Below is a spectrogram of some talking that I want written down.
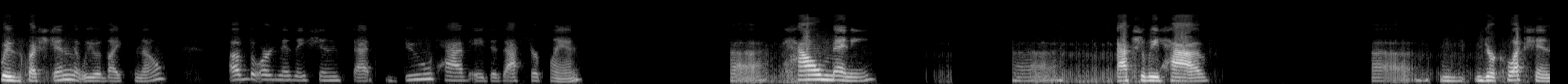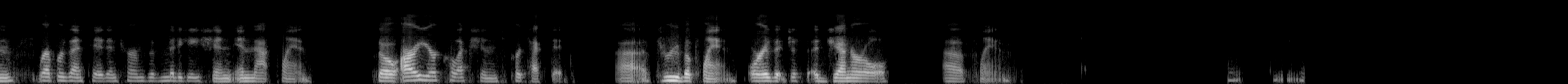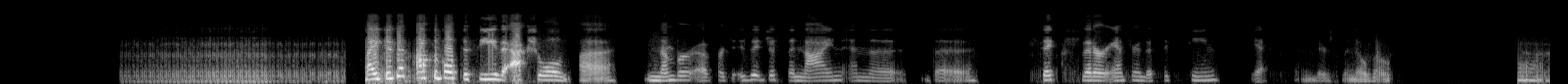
quiz question that we would like to know. Of the organizations that do have a disaster plan, uh, how many actually have uh, your collections represented in terms of mitigation in that plan? So are your collections protected uh, through the plan, or is it just a general uh, plan? Mike, is it possible to see the actual uh, number of, is it just the nine and the the six that are answering the 16? Yes, and there's the no vote. Uh,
